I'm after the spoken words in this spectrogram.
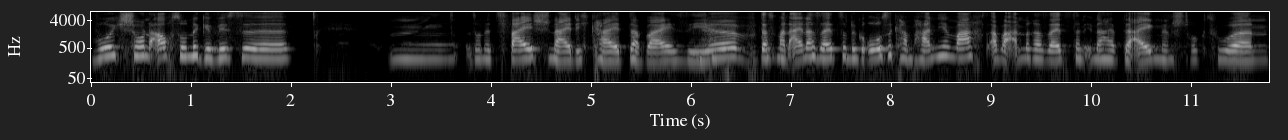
wo ich schon auch so eine gewisse so eine Zweischneidigkeit dabei sehe, dass man einerseits so eine große Kampagne macht, aber andererseits dann innerhalb der eigenen Strukturen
